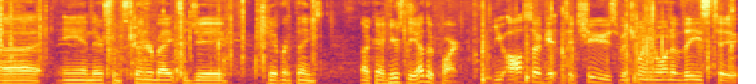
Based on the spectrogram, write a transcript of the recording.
uh, and there's some spinner baits, a jig, different things. Okay, here's the other part. You also get to choose between one of these two.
